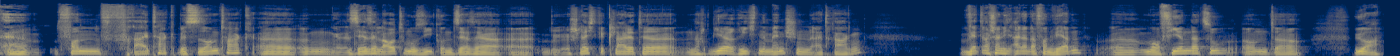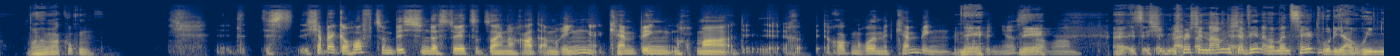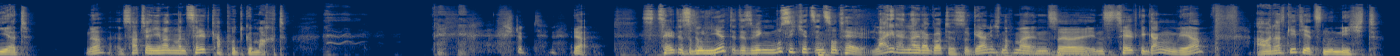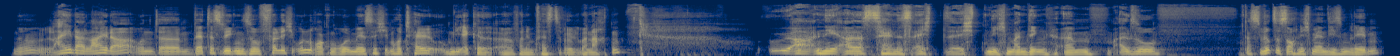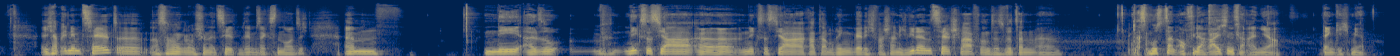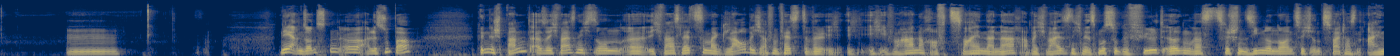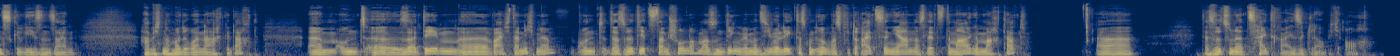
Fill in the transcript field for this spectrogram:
Äh, von Freitag bis Sonntag äh, sehr, sehr laute Musik und sehr, sehr äh, schlecht gekleidete, nach Bier riechende Menschen ertragen. Wird wahrscheinlich einer davon werden. Äh, morphieren dazu und äh, ja, wollen wir mal gucken. Das, ich habe ja gehofft so ein bisschen, dass du jetzt sozusagen nach Rad am Ring Camping nochmal Rock'n'Roll mit Camping Nee, kombinierst. nee. Aber Äh, ich, ich bleibt möchte den Namen nicht erwähnen, aber mein Zelt wurde ja ruiniert. Ne? Es hat ja jemand mein Zelt kaputt gemacht. stimmt. Ja. Das Zelt ist So- ruiniert, deswegen muss ich jetzt ins Hotel. Leider, leider Gottes. So gern ich nochmal ins, äh, ins Zelt gegangen wäre. Aber das geht jetzt nun nicht. Ne? Leider, leider. Und äh, werde deswegen so völlig unrock'n'roll-mäßig im Hotel um die Ecke äh, von dem Festival übernachten. Ja, nee, aber das Zelt ist echt, echt nicht mein Ding. Ähm, also, das wird es auch nicht mehr in diesem Leben. Ich habe in dem Zelt, äh, das haben wir glaube ich schon erzählt mit dem 96, ähm, nee, also nächstes Jahr, äh, nächstes Jahr Rad am Ring werde ich wahrscheinlich wieder ins Zelt schlafen und das wird dann, äh, das muss dann auch wieder reichen für ein Jahr, denke ich mir. Mm. Nee, ansonsten äh, alles super. Bin gespannt. Also ich weiß nicht, so ein, äh, ich war das letzte Mal, glaube ich, auf dem Festival. Ich, ich, ich war noch auf zwei danach, aber ich weiß es nicht mehr. Es muss so gefühlt irgendwas zwischen 97 und 2001 gewesen sein. Habe ich nochmal drüber nachgedacht. Ähm, und äh, seitdem äh, war ich da nicht mehr. Und das wird jetzt dann schon nochmal so ein Ding, wenn man sich überlegt, dass man irgendwas vor 13 Jahren das letzte Mal gemacht hat. Äh, das wird so eine Zeitreise, glaube ich, auch.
